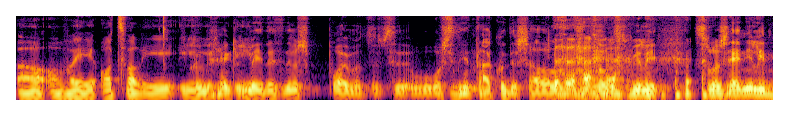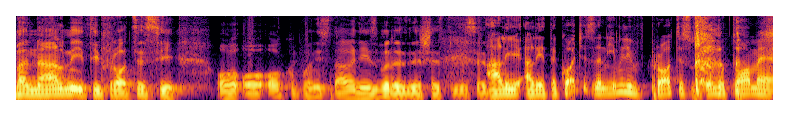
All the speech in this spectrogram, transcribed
a, ovaj, ocvali i... Koji bi rekli, i... gledaj, da nemaš pojma, to se uopšte nije tako dešavalo. Da, da. Mnogo su bili složeni ili banalni ti procesi o, o, oko poništavanja izbora 2006. i 2007. Ali, ali je takođe zanimljiv proces u svemu tome,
